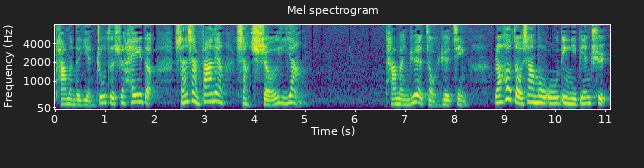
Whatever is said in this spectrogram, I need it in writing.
他们的眼珠子是黑的，闪闪发亮，像蛇一样。他们越走越近，然后走向木屋另一边去。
